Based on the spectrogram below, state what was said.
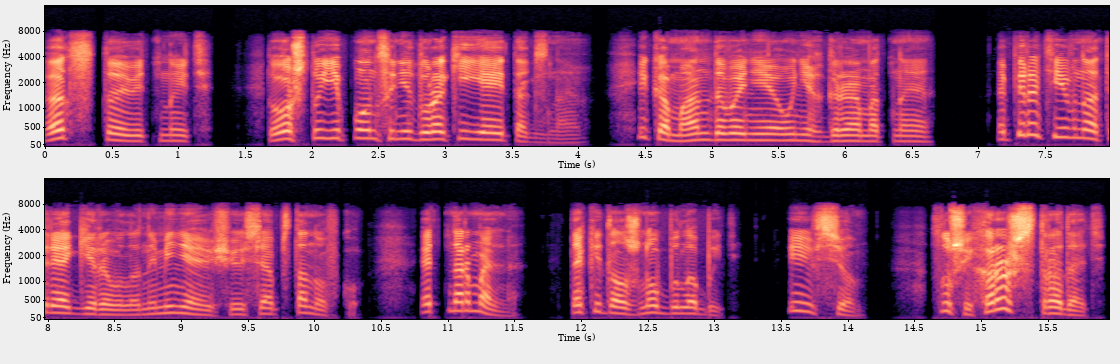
Отставить ныть. То, что японцы не дураки, я и так знаю. И командование у них грамотное. Оперативно отреагировало на меняющуюся обстановку. Это нормально. Так и должно было быть. И все. Слушай, хорош страдать?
